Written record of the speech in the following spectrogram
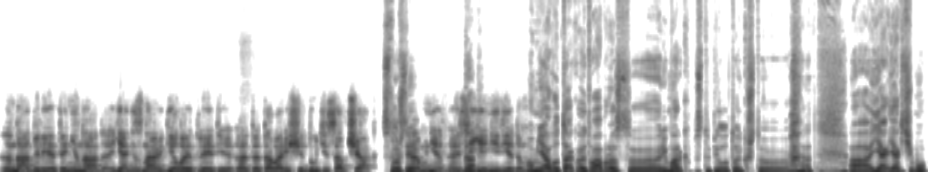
надо ли это, не надо. Я не знаю, делают ли эти это товарищи Дуть и Собчак. Слушайте, мне да. сие неведомо. У меня вот такой вот вопрос, ремарка поступила только что. А, я, я к чему?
